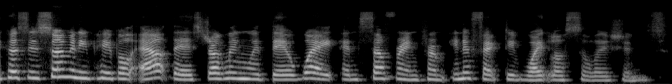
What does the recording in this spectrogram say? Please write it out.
because there's so many people out there struggling with their weight and suffering from ineffective weight loss solutions.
